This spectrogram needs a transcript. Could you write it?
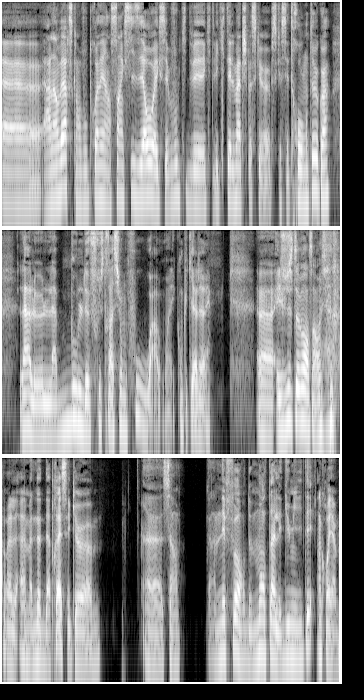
Euh, à l'inverse, quand vous prenez un 5-6-0 et que c'est vous qui devez, qui devez quitter le match parce que, parce que c'est trop honteux, quoi. Là, le, la boule de frustration, waouh, elle est compliquée à gérer. Euh, et justement, ça revient à ma note d'après, c'est que euh, c'est un, un, effort de mental et d'humilité incroyable.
